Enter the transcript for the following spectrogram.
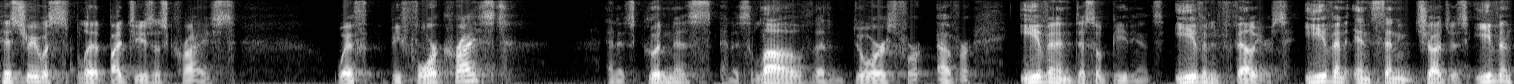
History was split by Jesus Christ with before Christ and his goodness and his love that endures forever, even in disobedience, even in failures, even in sending judges, even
